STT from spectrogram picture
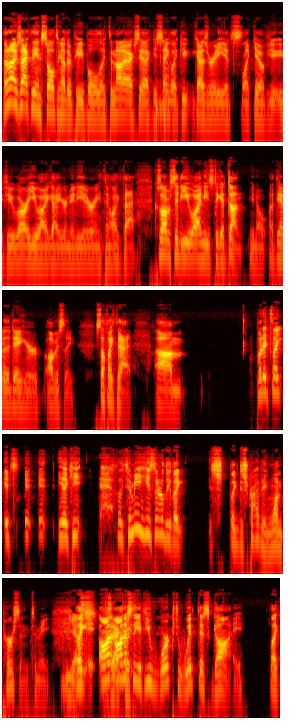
they're not exactly insulting other people. Like they're not actually like saying like you guys are idiots. Like you know if you if you are a UI guy, you're an idiot or anything like that. Because obviously the UI needs to get done. You know at the end of the day here, obviously stuff like that. Um, but it's like it's it, it like he like to me he's literally like like describing one person to me. Yes, like exactly. honestly, if you worked with this guy, like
